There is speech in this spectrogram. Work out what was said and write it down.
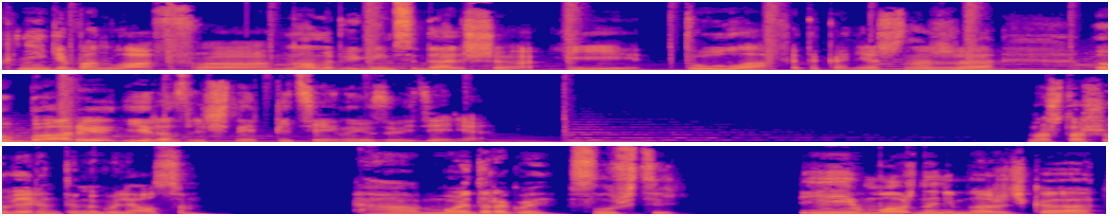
книги One Love. Э, а мы двигаемся дальше, и ту Лав — это, конечно же, бары и различные питейные заведения. Ну что ж, уверен, ты нагулялся, а, мой дорогой слушатель. И можно немножечко,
